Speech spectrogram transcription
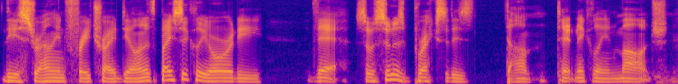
the Australian free trade deal, and it's basically already there. So as soon as Brexit is done, technically in March, mm-hmm.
